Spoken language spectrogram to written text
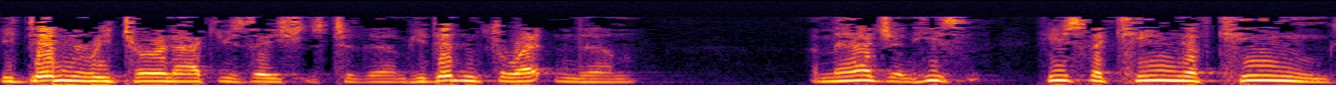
He didn't return accusations to them. He didn't threaten them. Imagine, he's, he's the King of Kings.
